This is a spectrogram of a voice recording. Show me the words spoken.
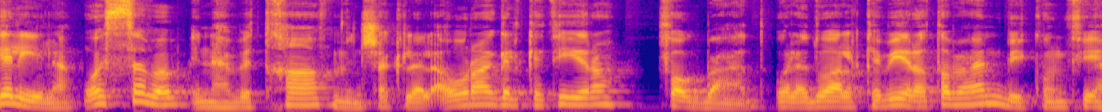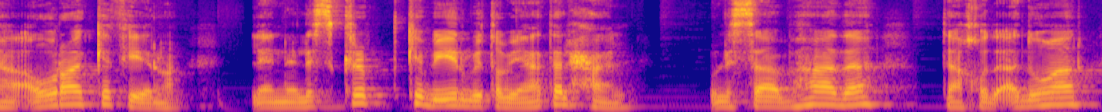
قليلة والسبب إنها بتخاف من شكل الأوراق الكثيرة فوق بعض والأدوار الكبيرة طبعا بيكون فيها أوراق كثيرة لأن السكريبت كبير بطبيعة الحال ولسبب هذا تاخذ أدوار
